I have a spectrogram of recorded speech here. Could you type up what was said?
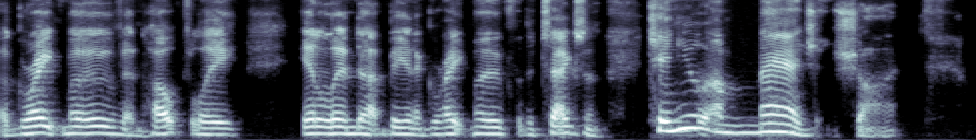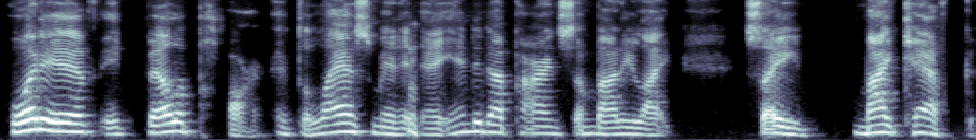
a great move, and hopefully it'll end up being a great move for the Texans. Can you imagine, Sean? What if it fell apart at the last minute? they ended up hiring somebody like, say, Mike Kafka.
